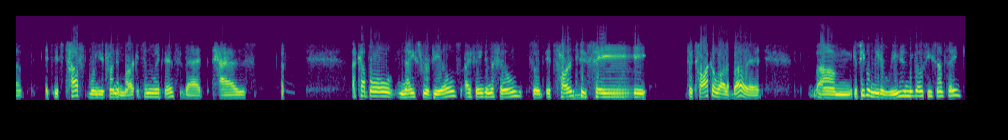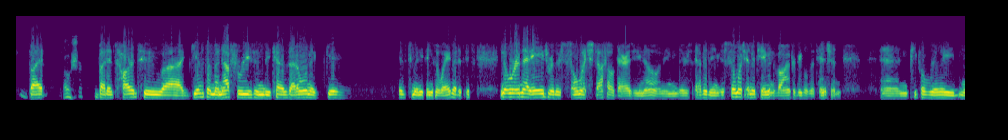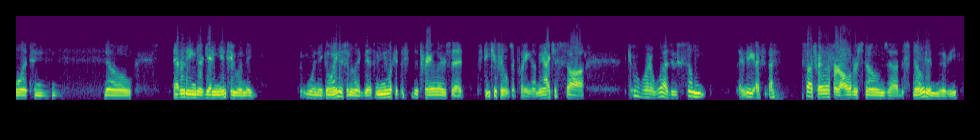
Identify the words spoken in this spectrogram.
uh, it's it's tough when you're trying to market something like this that has a, a couple nice reveals. I think in the film, so it's hard to say to talk a lot about it um, because people need a reason to go see something, but Oh, sure. but it's hard to uh, give them enough reason because I don't want to give give too many things away. But it's, it's you know we're in that age where there's so much stuff out there, as you know. I mean, there's everything. There's so much entertainment vying for people's attention, and people really want to know everything they're getting into when they when they go into something like this. I mean, you look at the, the trailers that feature films are putting. I mean, I just saw I don't know what it was. It was some. I think I, I saw a trailer for Oliver Stone's uh, the Snowden movie.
